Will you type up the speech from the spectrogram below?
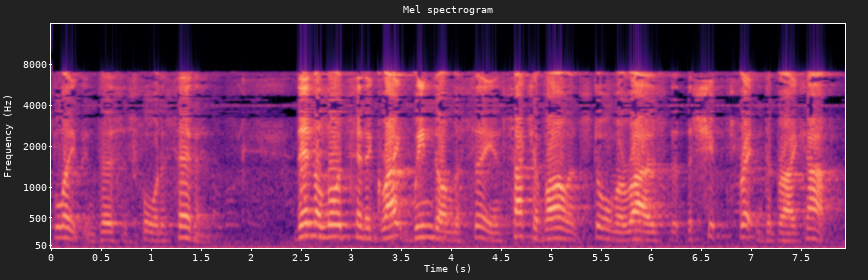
sleep in verses 4 to 7. Then the Lord sent a great wind on the sea, and such a violent storm arose that the ship threatened to break up.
